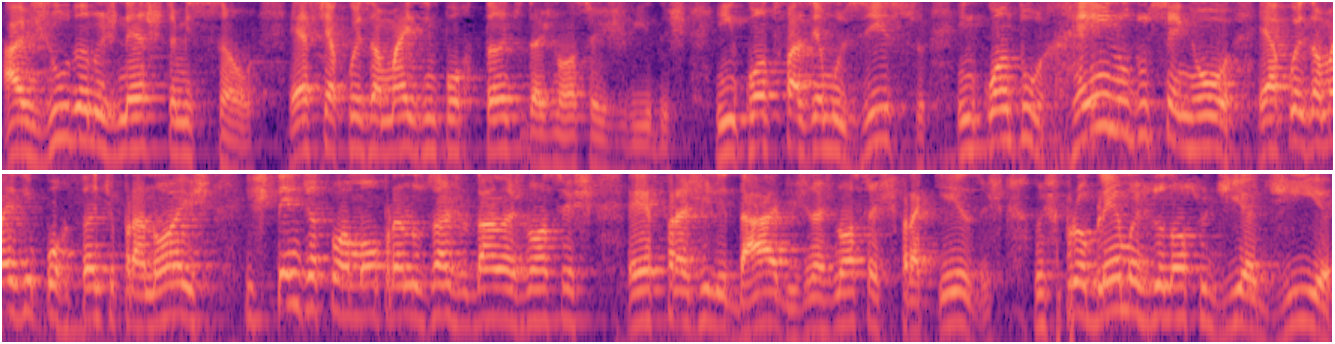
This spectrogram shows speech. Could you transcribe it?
Ajuda-nos nesta missão. Essa é a coisa mais importante das nossas vidas. E enquanto fazemos isso, enquanto o reino do Senhor é a coisa mais importante para nós, estende a tua mão para nos ajudar nas nossas é, fragilidades, nas nossas fraquezas, nos problemas do nosso dia a dia,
